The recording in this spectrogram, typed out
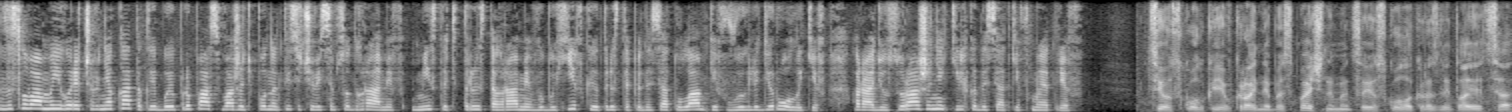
За словами Ігоря Черняка, такий боєприпас важить понад 1800 грамів, містить 300 грамів вибухівки і 350 уламків у вигляді роликів. Радіус ураження кілька десятків метрів. Ці осколки є вкрай небезпечними. Цей осколок розлітається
